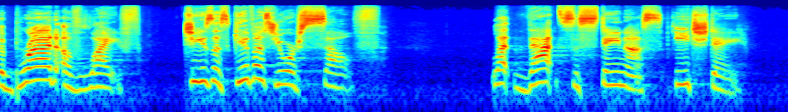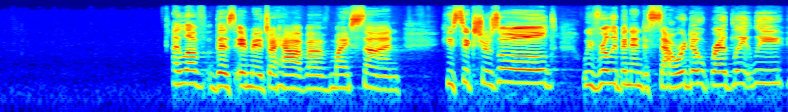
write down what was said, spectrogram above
the bread of life. Jesus, give us yourself. Let that sustain us each day. I love this image I have of my son. He's six years old. We've really been into sourdough bread lately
